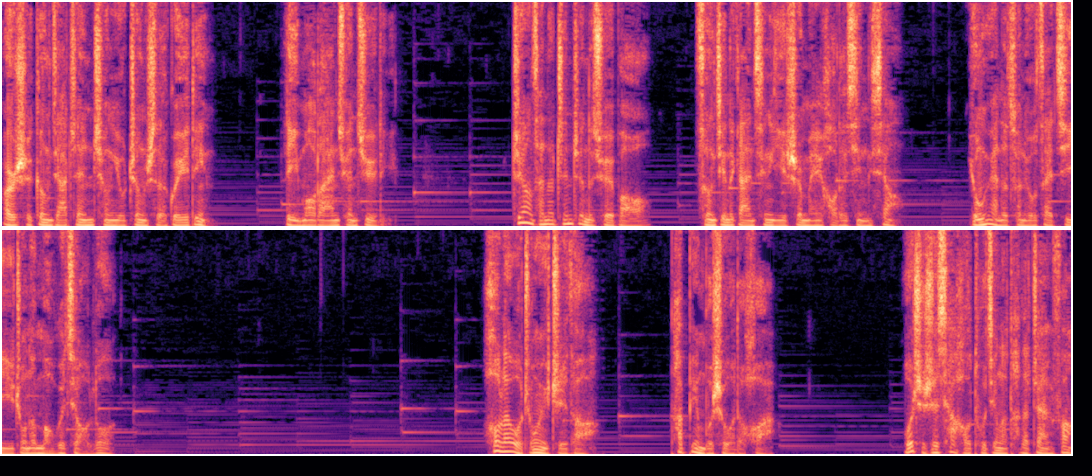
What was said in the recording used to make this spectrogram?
而是更加真诚又正式的规定，礼貌的安全距离。这样才能真正的确保，曾经的感情已是美好的景象，永远的存留在记忆中的某个角落。后来我终于知道。他并不是我的花，我只是恰好途经了他的绽放。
